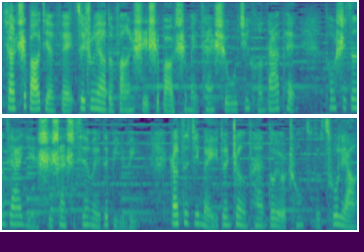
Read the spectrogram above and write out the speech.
想吃饱减肥，最重要的方式是保持每餐食物均衡搭配，同时增加饮食膳食纤维的比例，让自己每一顿正餐都有充足的粗粮、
